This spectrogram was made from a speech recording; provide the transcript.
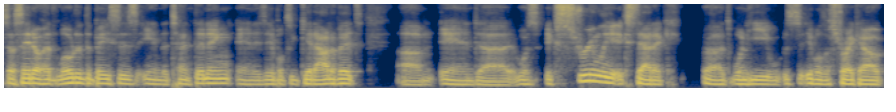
Saucedo had loaded the bases in the tenth inning and is able to get out of it um, and uh, was extremely ecstatic uh, when he was able to strike out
